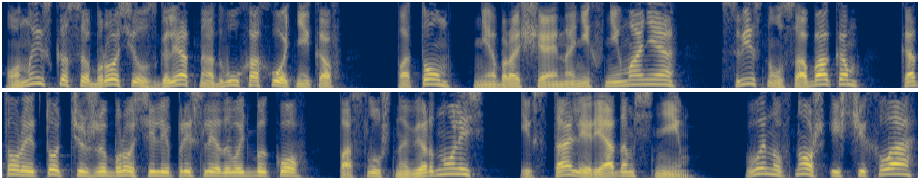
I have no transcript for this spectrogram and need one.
он искоса бросил взгляд на двух охотников, потом, не обращая на них внимания, свистнул собакам, которые тотчас же бросили преследовать быков, послушно вернулись и встали рядом с ним. Вынув нож из чехла,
